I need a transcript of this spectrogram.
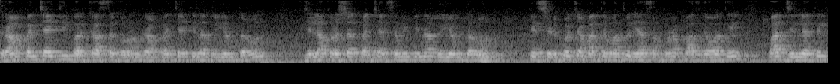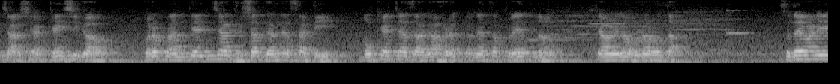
ग्रामपंचायती बरखास्त करून ग्रामपंचायतीला दुय्यम ठरवून जिल्हा परिषद पंचायत समितींना दुय्यम ठरवून ते सिडकोच्या माध्यमातून ह्या संपूर्ण पाच गावातील पाच जिल्ह्यातील चारशे अठ्ठ्याऐंशी गाव परप्रांतीयांच्या घशात घालण्यासाठी मोक्याच्या जागा हडप करण्याचा प्रयत्न त्यावेळेला होणार होता. सुदैवाने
